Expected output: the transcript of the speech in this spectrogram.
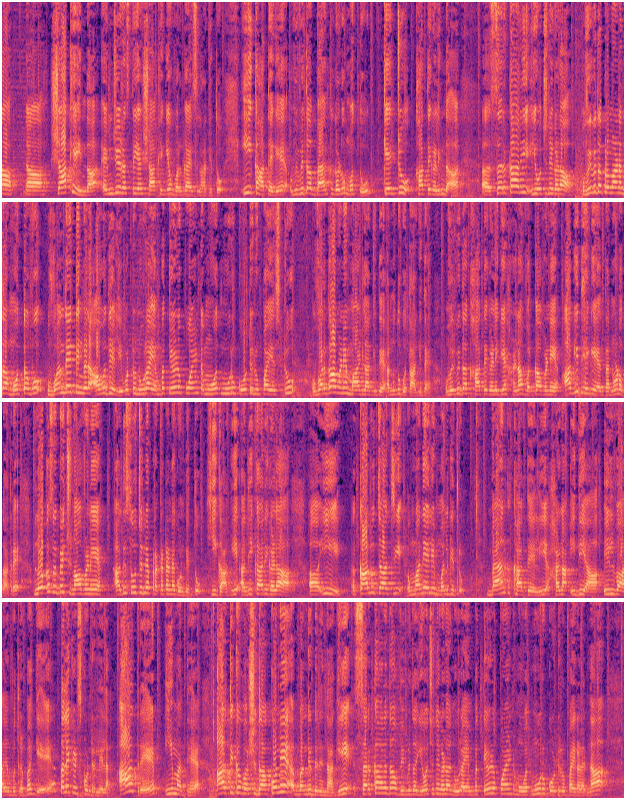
ಶಾಖೆಯಿಂದ ಎಂ ಜಿ ರಸ್ತೆಯ ಶಾಖೆಗೆ ವರ್ಗಾಯಿಸಲಾಗಿತ್ತು. ಈ ಖಾತೆಗೆ ವಿವಿಧ ಬ್ಯಾಂಕ್ಗಳು ಮತ್ತು ಕೆ ಟು ಖಾತೆಗಳಿಂದ ಸರ್ಕಾರಿ ಯೋಜನೆಗಳ ವಿವಿಧ ಪ್ರಮಾಣದ ಮೊತ್ತವು ಒಂದೇ ತಿಂಗಳ ಅವಧಿಯಲ್ಲಿ ಒಟ್ಟು ನೂರ ಎಂಬತ್ತೇಳು ಪಾಯಿಂಟ್ ಮೂವತ್ಮೂರು ಕೋಟಿ ರೂಪಾಯಿಯಷ್ಟು ವರ್ಗಾವಣೆ ಮಾಡಲಾಗಿದೆ ಅನ್ನೋದು ಗೊತ್ತಾಗಿದೆ. ವಿವಿಧ ಖಾತೆಗಳಿಗೆ ಹಣ ವರ್ಗಾವಣೆ ಆಗಿದ್ ಹೇಗೆ ಅಂತ ನೋಡೋದಾದ್ರೆ, ಲೋಕಸಭೆ ಚುನಾವಣೆ ಅಧಿಸೂಚನೆ ಪ್ರಕಟಣೆಗೊಂಡಿತ್ತು. ಹೀಗಾಗಿ ಅಧಿಕಾರಿಗಳ ಈ ಕಾಲು ಚಾಚಿ ಮನೆಯಲ್ಲಿ ಮಲಗಿದ್ರು. ಬ್ಯಾಂಕ್ ಖಾತೆಯಲ್ಲಿ ಹಣ ಇದೆಯಾ ಇಲ್ವಾ ಎಂಬುದರ ಬಗ್ಗೆ ತಲೆ ಕೆಡಿಸ್ಕೊಂಡಿರಲಿಲ್ಲ. ಆದ್ರೆ ಈ ಮಧ್ಯೆ ಆರ್ಥಿಕ ವರ್ಷದ ಕೊನೆ ಬಂದಿದ್ದರಿಂದಾಗಿ ಸರ್ಕಾರದ ವಿವಿಧ ಯೋಜನೆಗಳ ನೂರ ಎಂಬತ್ತೇಳು ಪಾಯಿಂಟ್ ಮೂವತ್ಮೂರು ಕೋಟಿ ರೂಪಾಯಿಗಳನ್ನ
